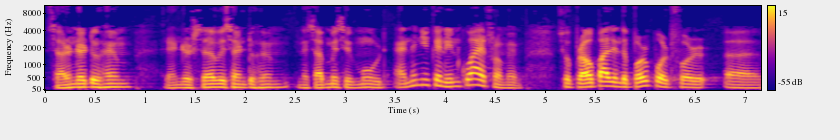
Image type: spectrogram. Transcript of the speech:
surrender to him, render service unto him in a submissive mood, and then you can inquire from him. So Prabhupada in the purport for uh,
